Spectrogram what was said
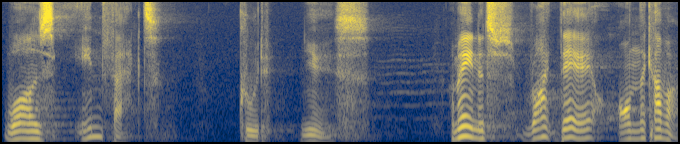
was, in fact, good news. I mean, it's right there on the cover.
